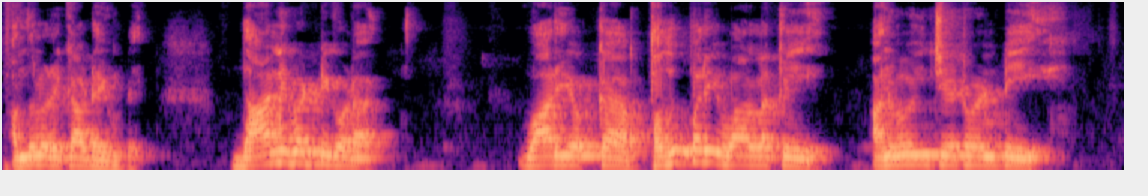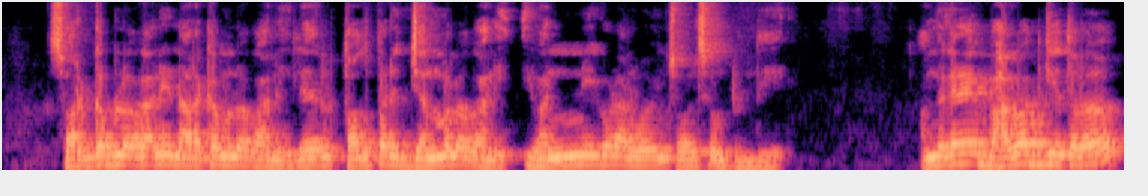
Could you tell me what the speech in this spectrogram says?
అందులో రికార్డ్ అయి ఉంటాయి. దాన్ని బట్టి కూడా వారి యొక్క తదుపరి వాళ్ళకి అనుభవించేటువంటి స్వర్గంలో కానీ నరకంలో కానీ లేదా తదుపరి జన్మలో కానీ ఇవన్నీ కూడా అనుభవించవలసి ఉంటుంది. అందుకనే భగవద్గీతలో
